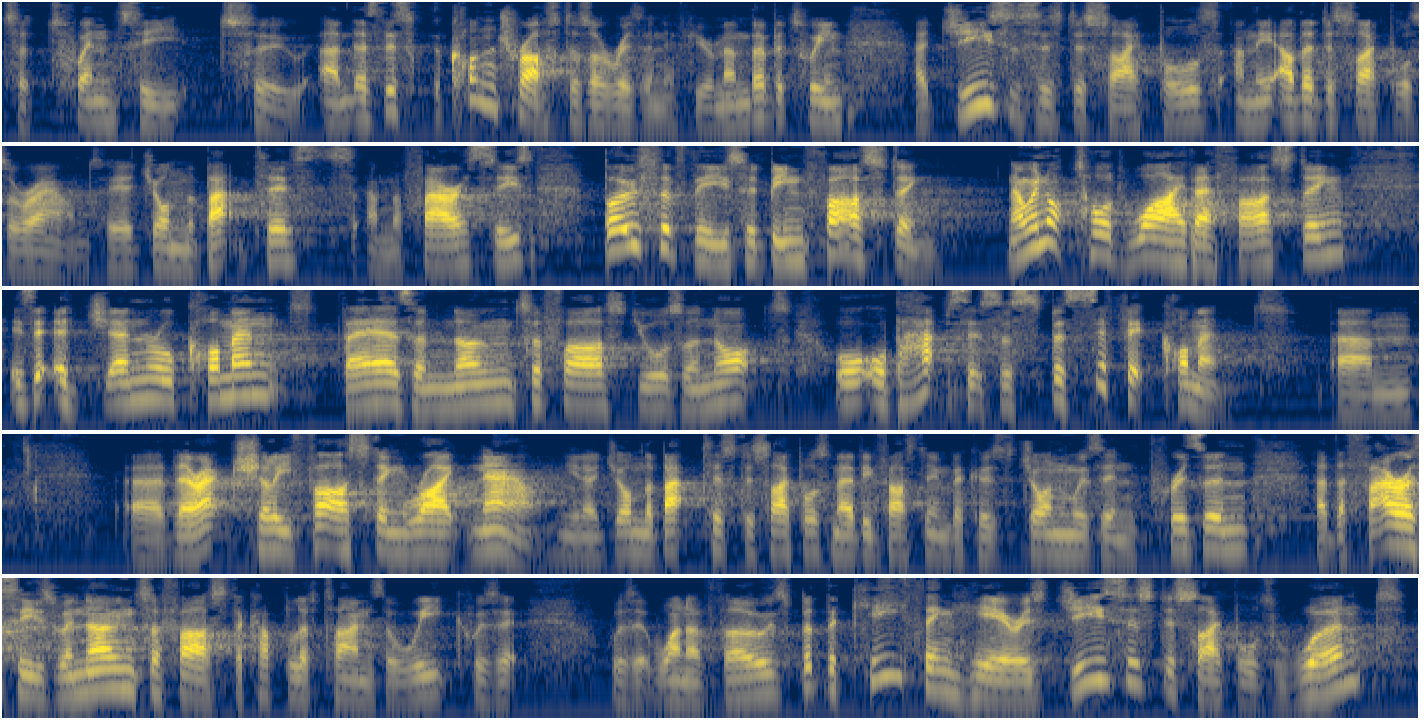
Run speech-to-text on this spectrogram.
to 22. And there's this contrast has arisen, if you remember, between uh, Jesus' disciples and the other disciples around. Here, John the Baptist and the Pharisees. Both of these had been fasting. Now we're not told why they're fasting. Is it a general comment? Theirs are known to fast, yours are not. Or, or perhaps it's a specific comment. Um, uh, they're actually fasting right now. You know, John the Baptist's disciples may be fasting because John was in prison. Uh, the Pharisees were known to fast a couple of times a week. Was it, was it one of those? But the key thing here is Jesus' disciples weren't,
